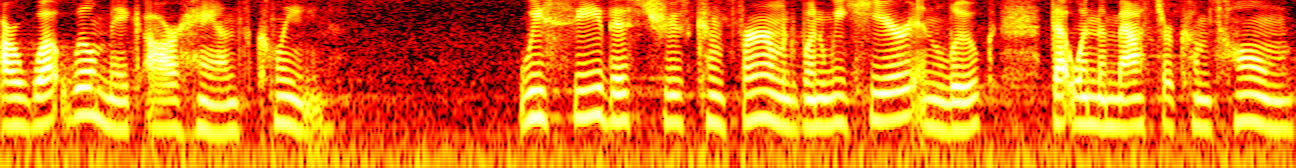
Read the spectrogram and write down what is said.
are what will make our hands clean. We see this truth confirmed when we hear in Luke that when the Master comes home,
